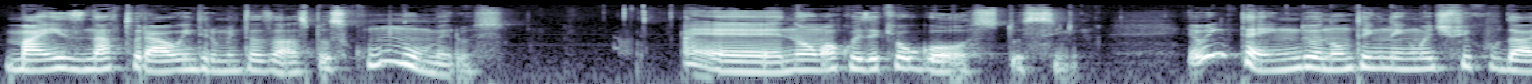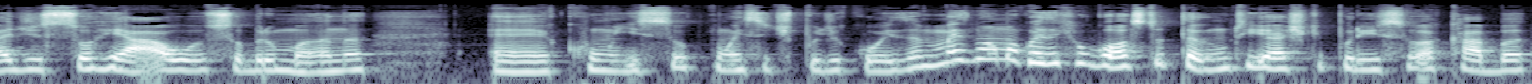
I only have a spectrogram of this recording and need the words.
Mais natural, entre muitas aspas, com números. É, não é uma coisa que eu gosto, assim. Eu entendo, eu não tenho nenhuma dificuldade surreal, sobre-humana é, com isso, com esse tipo de coisa, mas não é uma coisa que eu gosto tanto e acho que por isso acaba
